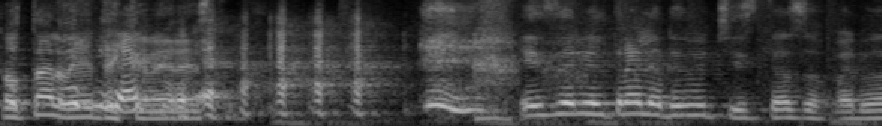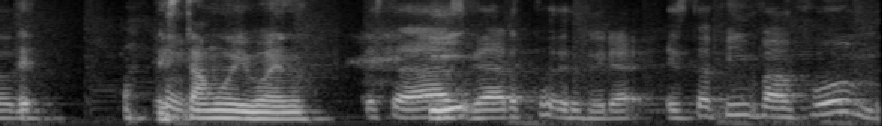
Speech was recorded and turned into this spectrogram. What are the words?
totalmente hay que ver esto. En serio, el tráiler es muy chistoso, perdón. Está muy bueno. Está Y- Asgard, mira, está Pim Pam Pum.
